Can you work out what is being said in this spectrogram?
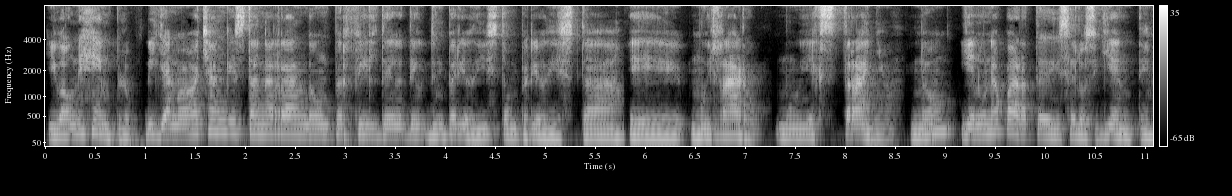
Y va un ejemplo. Villanueva Chang está narrando un perfil de, un periodista, un periodista eh, muy raro, muy extraño, ¿no? Y en una parte dice lo siguiente,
